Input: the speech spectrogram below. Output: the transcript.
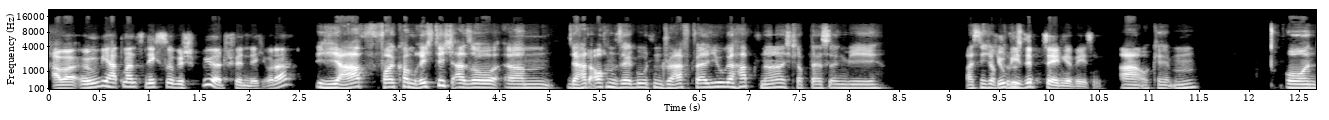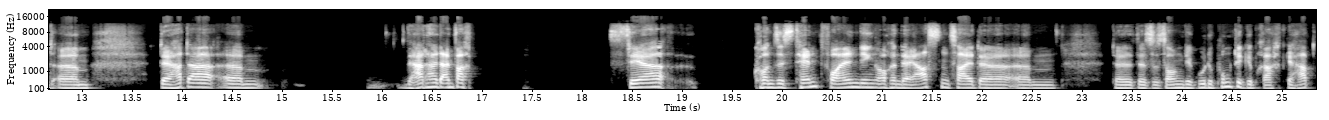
Aber irgendwie hat man es nicht so gespürt, finde ich, oder? Ja, vollkommen richtig. Also, ähm, der hat auch einen sehr guten Draft-Value gehabt. Ne? Ich glaube, der ist irgendwie, weiß nicht, ob QB 17 gewesen. Ah, okay. Mh. Und ähm, der hat da, ähm, der hat halt einfach sehr konsistent, vor allen Dingen auch in der ersten Zeit der, ähm, der, der Saison dir gute Punkte gebracht gehabt.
